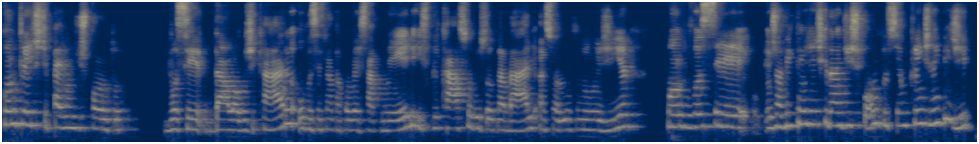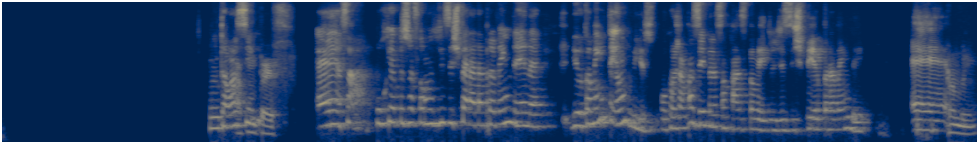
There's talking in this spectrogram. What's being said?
Quando o cliente te pede um desconto, você dá logo de cara ou você tenta conversar com ele, explicar sobre o seu trabalho, a sua metodologia. Quando você. Eu já vi que tem gente que dá desconto sem o cliente nem pedir. Então, assim. Acontece. É, sabe? Porque a pessoa fica muito desesperada para vender, né? E eu também entendo isso, porque eu já passei por essa fase também do desespero para vender. É, também.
